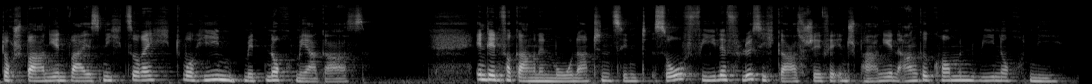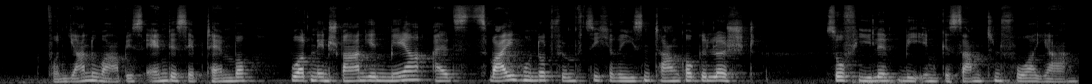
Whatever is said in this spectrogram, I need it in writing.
Doch Spanien weiß nicht so recht, wohin mit noch mehr Gas. In den vergangenen Monaten sind so viele Flüssiggasschiffe in Spanien angekommen wie noch nie. Von Januar bis Ende September wurden in Spanien mehr als 250 Riesentanker gelöscht, so viele wie im gesamten Vorjahr.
